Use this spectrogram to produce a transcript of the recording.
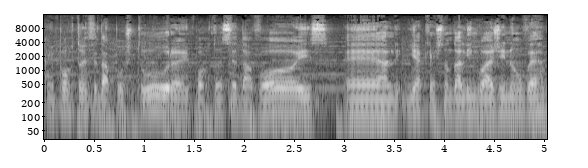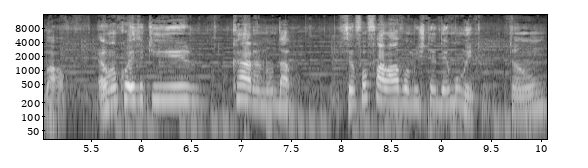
A importância da postura, a importância da voz é, e a questão da linguagem não verbal. É uma coisa que, cara, não dá. Se eu for falar, vou me estender muito. Então,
